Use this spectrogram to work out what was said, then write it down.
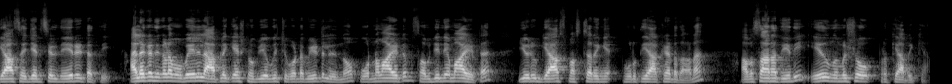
ഗ്യാസ് ഏജൻസിയിൽ നേരിട്ടെത്തി. അല്ലെങ്കിൽ നിങ്ങളുടെ മൊബൈലിൽ ആപ്ലിക്കേഷൻ ഉപയോഗിച്ചുകൊണ്ട് വീട്ടിൽ നിന്നോ പൂർണമായിട്ടും സൗജന്യമായിട്ട് ഈ ഒരു ഗ്യാസ് മസ്റ്ററിംഗ് പൂർത്തിയാക്കേണ്ടതാണ്. അവസാന തീയതി ഏത് നിമിഷവും പ്രഖ്യാപിക്കാം.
